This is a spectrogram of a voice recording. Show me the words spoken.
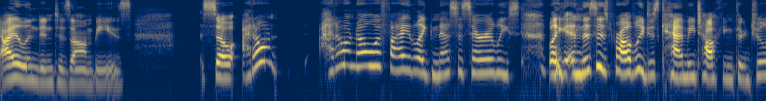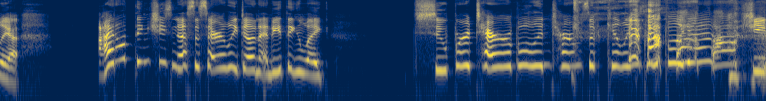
Island into zombies. So I don't I don't know if I like necessarily like and this is probably just Cammy talking through Julia. I don't think she's necessarily done anything like super terrible in terms of killing people yet. She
